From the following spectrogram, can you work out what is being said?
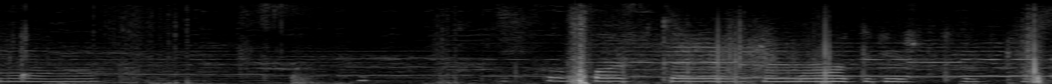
Ага. Ви бачите, я штуки.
